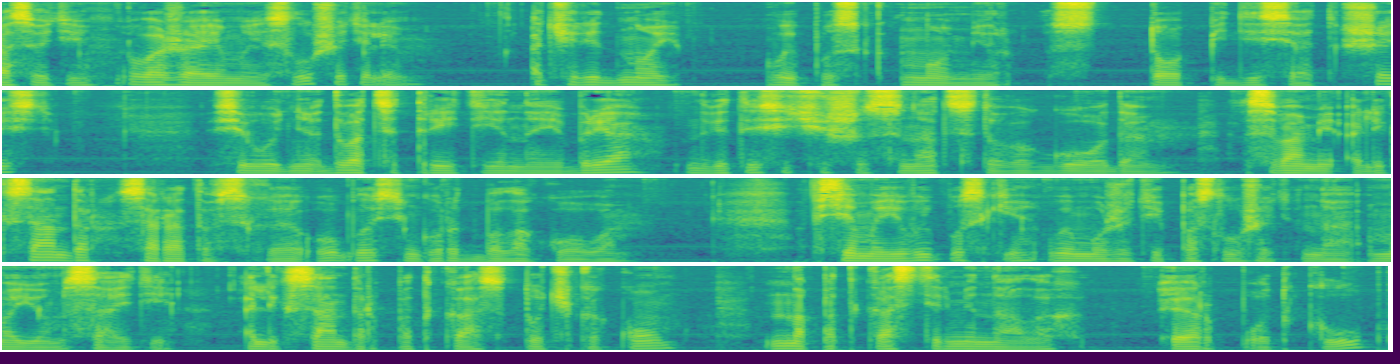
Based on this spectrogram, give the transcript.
Здравствуйте, уважаемые слушатели. Очередной выпуск номер 156. Сегодня 23 ноября 2016 года. С вами Александр, Саратовская область, город Балакова. Все мои выпуски вы можете послушать на моем сайте alexanderpodcast.com, на подкаст-терминалах AirPod Club,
